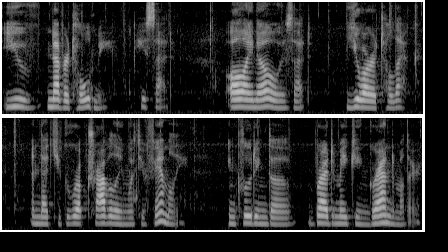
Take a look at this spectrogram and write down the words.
You've never told me, he said. All I know is that you are a Talek, and that you grew up traveling with your family, including the bread-making grandmother.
